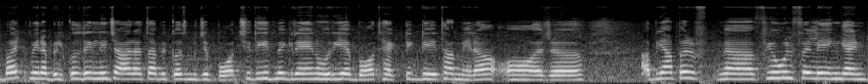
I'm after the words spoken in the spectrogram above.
बट मेरा बिल्कुल दिल नहीं चाह रहा था बिकॉज़ मुझे बहुत शदीद में ग्रहण हो रही है बहुत हेक्टिक डे था मेरा और अब यहाँ पर fuel filling and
